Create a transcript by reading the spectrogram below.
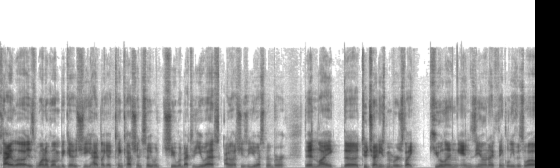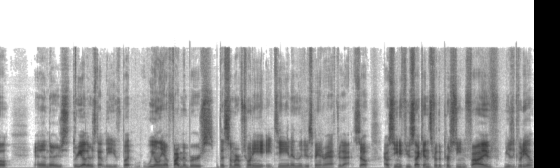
Kyla is one of them because she had like a concussion, so when she went back to the U.S. I don't know if she's a U.S. member. Then like the two Chinese members like Kuling and Zion, I think leave as well, and then there's three others that leave. But we only have five members the summer of 2018, and they disband right after that. So I'll see you in a few seconds for the Pristin Five music video.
